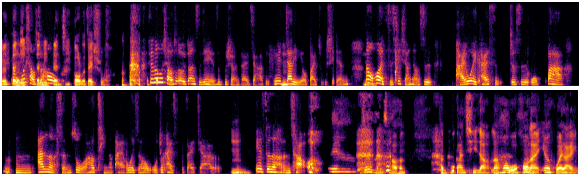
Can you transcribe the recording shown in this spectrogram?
呃，等你等你等级够了再说。其实我小时候有一段时间也是不喜欢在家里，因为家里也有拜祖先。嗯、那我后来仔细想想，是牌位开始，就是我爸嗯安了神座，然后请了牌位之后，我就开始不在家了。嗯，因为真的很吵。对呀，真的很吵，很很不甘其扰。然后我后来因为回来，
